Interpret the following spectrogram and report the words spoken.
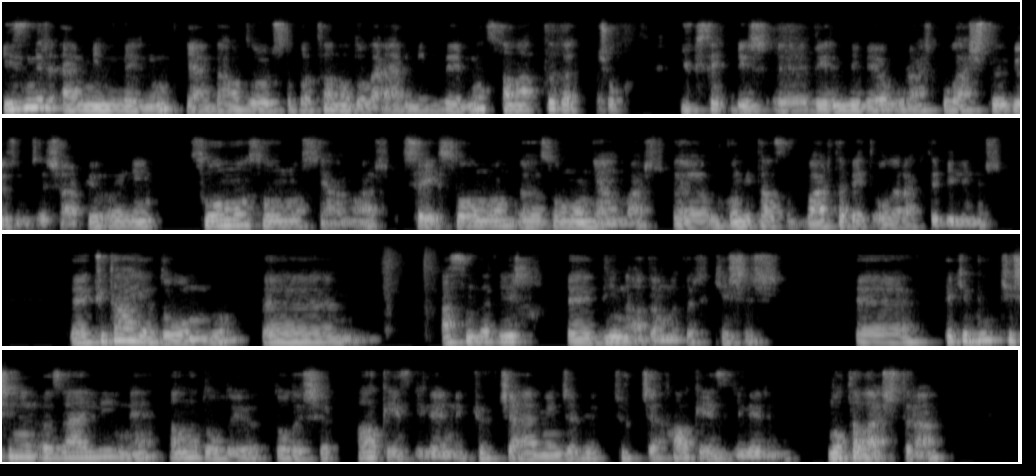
İzmir Ermenilerinin yani daha doğrusu Batı Anadolu Ermenilerinin sanatta da çok yüksek bir e, verimliliğe uğraş, ulaştığı gözümüze çarpıyor. Örneğin Solomon Solomosyan var, şey Solomon e, Solomonyan var, e, Urkomitas Vartabet olarak da bilinir. E, Kütahya doğumlu, e, aslında bir e, din adamıdır, keşiş. Ee, peki bu kişinin özelliği ne? Anadolu'yu dolaşıp halk ezgilerini, Kürtçe, Ermenice ve Türkçe halk ezgilerini notalaştıran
